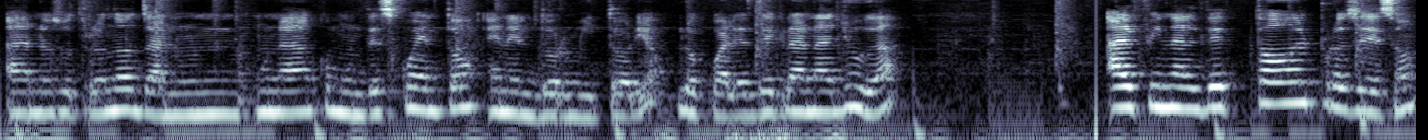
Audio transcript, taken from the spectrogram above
a nosotros nos dan un, una, como un descuento en el dormitorio, lo cual es de gran ayuda al final de todo el proceso,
